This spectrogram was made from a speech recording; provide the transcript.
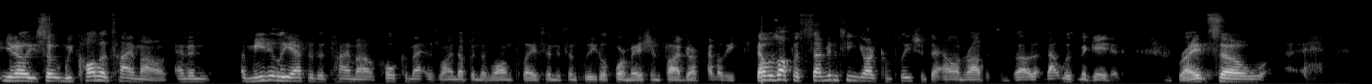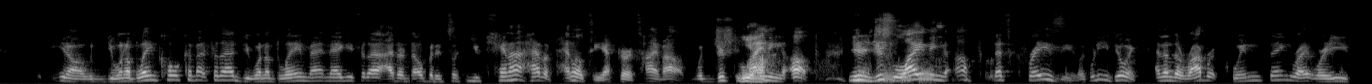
you know. So we call a timeout, and then immediately after the timeout, Cole Kmet is lined up in the wrong place, and it's an illegal formation, five yard penalty. That was off a 17 yard completion to Allen Robinson. That was negated, right? So you know, do you want to blame Cole Kmet for that? Do you want to blame Matt Nagy for that? I don't know, but it's like you cannot have a penalty after a timeout with just Yeah. lining up. You're That's just lining up. That's crazy. Like, what are you doing? And then the Robert Quinn thing, right, where he's,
